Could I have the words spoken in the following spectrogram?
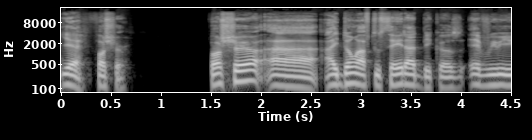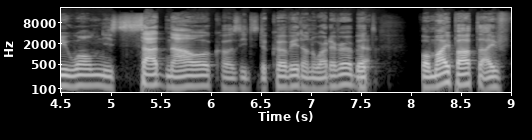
Yeah, for sure. For sure. Uh, I don't have to say that because everyone is sad now because it's the COVID and whatever. But for my part, I've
